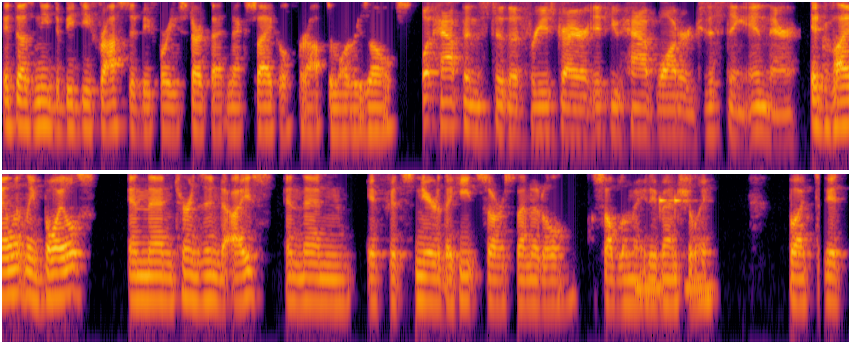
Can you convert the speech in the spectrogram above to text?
it does need to be defrosted before you start that next cycle for optimal results. What happens to the freeze dryer if you have water existing in there? It violently boils and then turns into ice. And then if it's near the heat source, then it'll sublimate eventually. But it,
